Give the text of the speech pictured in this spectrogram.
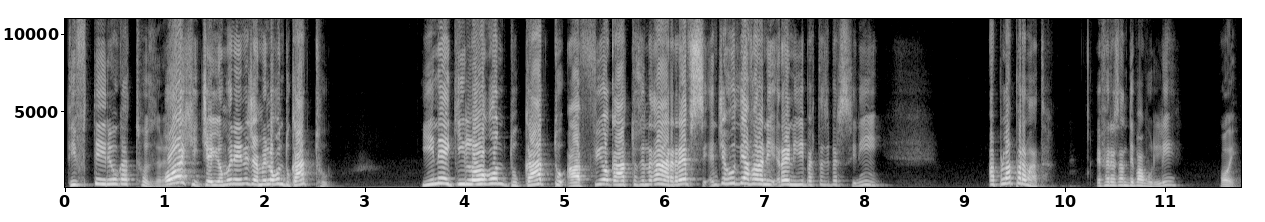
Τι φταίει ρε ο κάτος ρε; Όχι, και η ομόνια είναι για μένα λόγω του κάτου. Είναι εκεί λόγω του κάτου. Αφή ο κάτος είναι να ρεύσει. Εν και έχω διαφορά, ρε, είναι οι παίχτες οι περσινοί. Απλά πράγματα. Έφερες αντιπαπουλή. Όχι.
